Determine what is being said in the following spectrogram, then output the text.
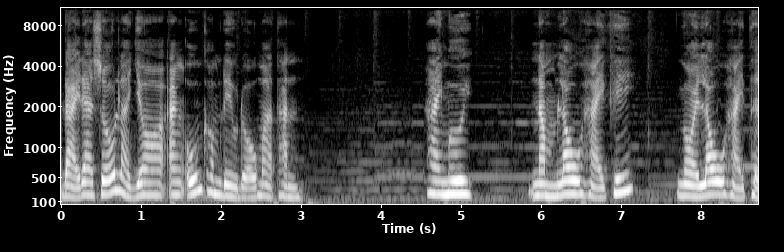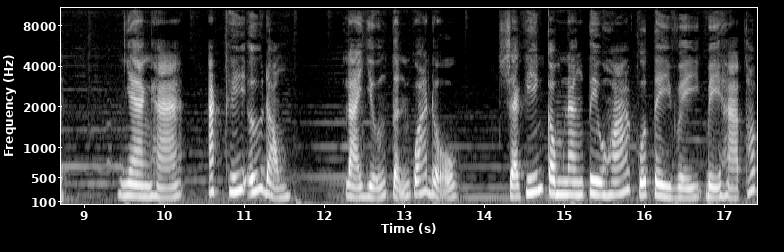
đại đa số là do ăn uống không điều độ mà thành. 20 nằm lâu hại khí, ngồi lâu hại thịt, nhàn hạ, ắt khí ứ động, lại dưỡng tĩnh quá độ, sẽ khiến công năng tiêu hóa của tỳ vị bị hạ thấp,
